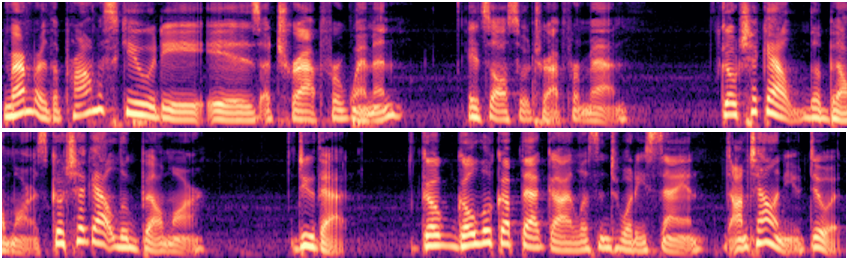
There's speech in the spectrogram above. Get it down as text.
Remember, the promiscuity is a trap for women, it's also a trap for men. Go check out the Belmars. Go check out Luke Belmar. Do that. Go, go look up that guy. Listen to what he's saying. I'm telling you, do it.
